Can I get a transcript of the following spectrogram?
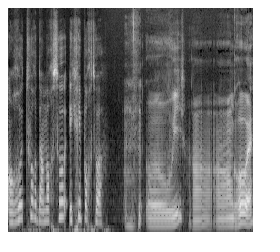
en retour d'un morceau écrit pour toi euh, Oui, en, gros, ouais.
